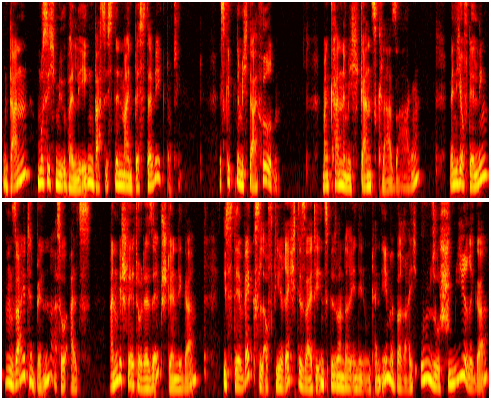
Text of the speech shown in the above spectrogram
Und dann muss ich mir überlegen, was ist denn mein bester Weg dorthin? Es gibt nämlich da Hürden. Man kann nämlich ganz klar sagen, wenn ich auf der linken Seite bin, also als Angestellter oder Selbstständiger ist der Wechsel auf die rechte Seite, insbesondere in den Unternehmerbereich, umso schwieriger,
